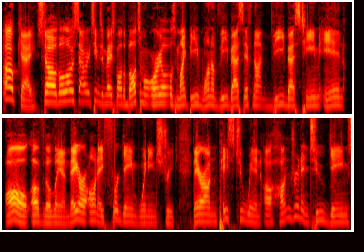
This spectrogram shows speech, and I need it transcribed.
Okay, so the lowest salary teams in baseball, the Baltimore Orioles might be one of the best, if not the best team in all of the land. They are on a four game winning streak. They are on pace to win 102 games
